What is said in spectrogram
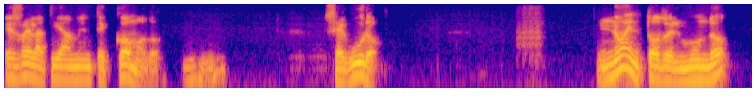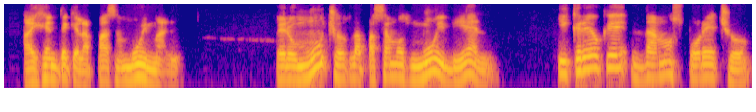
es relativamente cómodo, seguro. No en todo el mundo hay gente que la pasa muy mal, pero muchos la pasamos muy bien. Y creo que damos por hecho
